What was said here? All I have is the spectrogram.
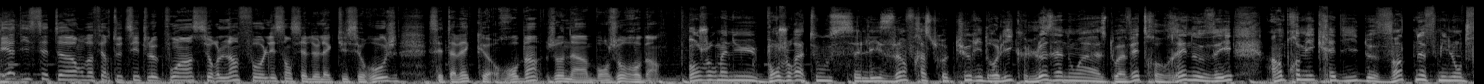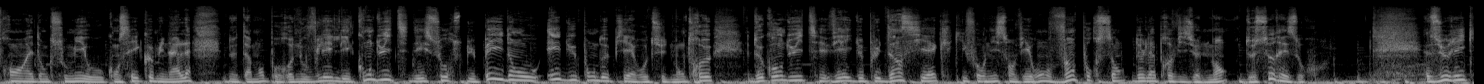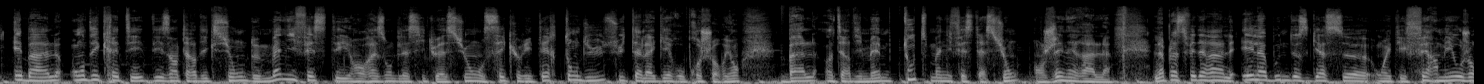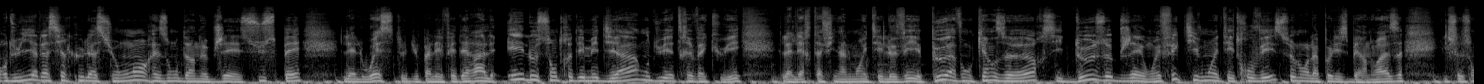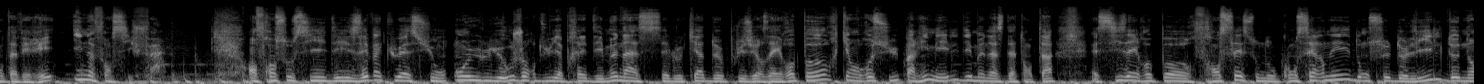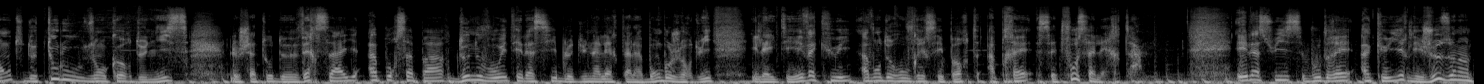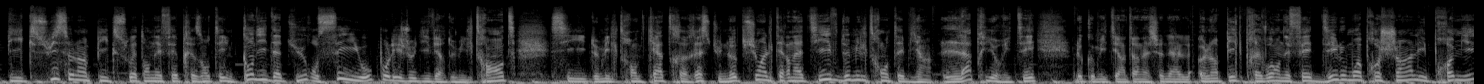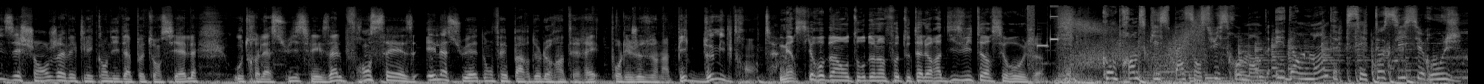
Et à 17h, on va faire tout de suite le point sur l'info, l'essentiel de l'actu Rouge. C'est avec Robin Jonin. Bonjour Robin. Bonjour Manu, bonjour à tous. Les infrastructures hydrauliques lausannoises doivent être rénovées. Un premier crédit de 29 millions de francs est donc soumis au conseil communal, notamment pour renouveler les conduites des sources du Pays d'en haut et du pont de Pierre au-dessus de Montreux. Deux conduites vieilles de plus d'un siècle qui fournissent environ 20% de l'approvisionnement de ce réseau. Zurich et Bâle ont décrété des interdictions de manifester en raison de la situation sécuritaire tendue suite à la guerre au Proche-Orient. Bâle interdit même toute manifestation en général. La place fédérale et la Bundesgasse ont été fermées aujourd'hui à la circulation en raison d'un objet suspect. L'aile ouest du palais fédéral et le centre des médias ont dû être évacués. L'alerte a finalement été levée peu avant 15 heures. Si deux objets ont effectivement été trouvés selon la police bernoise, sont avérés inoffensifs. En France aussi, des évacuations ont eu lieu aujourd'hui après des menaces. C'est le cas de plusieurs aéroports qui ont reçu par email des menaces d'attentats. Six aéroports français sont donc concernés, dont ceux de Lille, de Nantes, de Toulouse ou encore de Nice. Le château de Versailles a pour sa part de nouveau été la cible d'une alerte à la bombe aujourd'hui. Il a été évacué avant de rouvrir ses portes après cette fausse alerte. Et la Suisse voudrait accueillir les Jeux Olympiques. Suisse Olympique souhaite en effet présenter une candidature au CIO pour les Jeux d'hiver 2030. Si 2034 reste une option alternative, 2030 est bien la priorité. Le comité international olympique prévoit en effet dès le mois prochain les premiers échanges avec les candidats potentiels. Outre la Suisse, les Alpes françaises et la Suède ont fait part de leur intérêt pour les Jeux Olympiques 2030. Merci Robin, autour de l'info tout à l'heure à 18h sur Rouge. Comprendre ce qui se passe en Suisse et dans le monde, c'est aussi sur Rouge.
